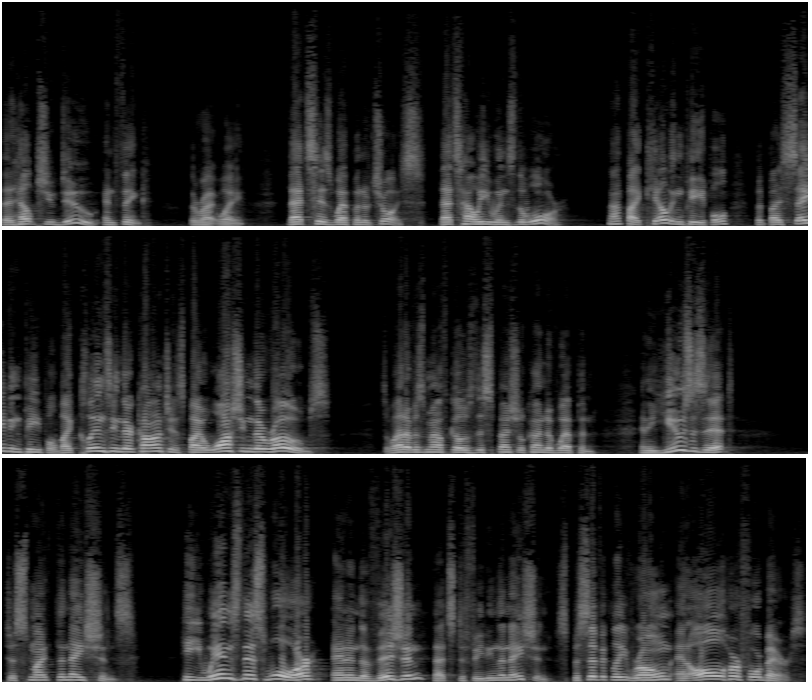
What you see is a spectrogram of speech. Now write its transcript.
that helps you do and think the right way. That's his weapon of choice. That's how he wins the war. Not by killing people, but by saving people, by cleansing their conscience, by washing their robes. So out of his mouth goes this special kind of weapon. And he uses it to smite the nations. He wins this war, and in the vision, that's defeating the nation, specifically Rome and all her forebears.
